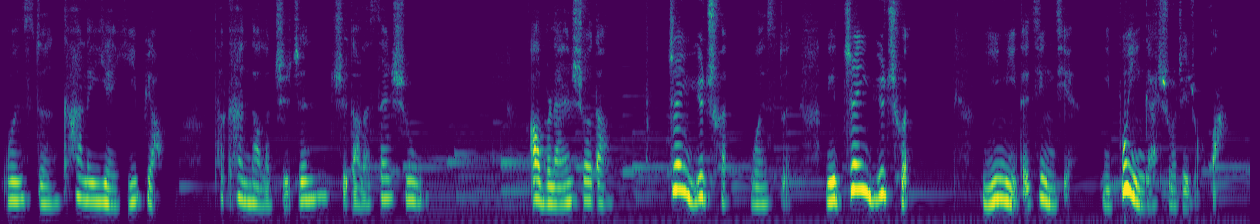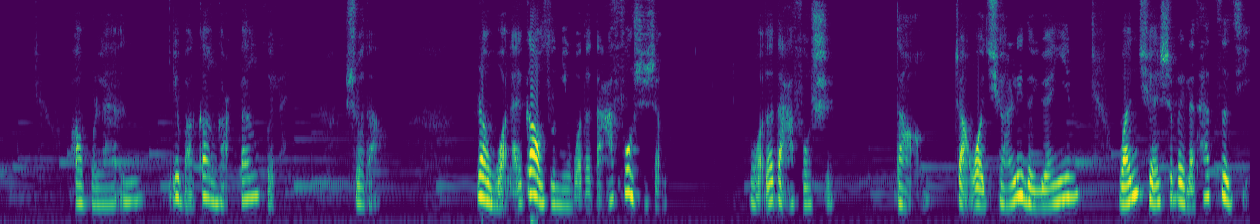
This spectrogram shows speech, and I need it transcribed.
温斯顿看了一眼仪表，他看到了指针指到了三十五。奥布兰说道：“真愚蠢，温斯顿，你真愚蠢！以你的境界，你不应该说这种话。”奥布莱恩又把杠杆搬回来，说道：“让我来告诉你我的答复是什么。我的答复是，党掌握权力的原因完全是为了他自己。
